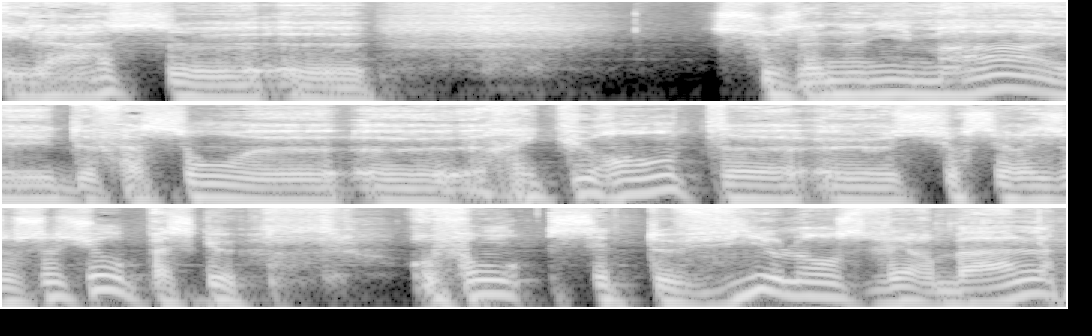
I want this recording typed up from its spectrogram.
hélas, euh, euh, sous anonymat et de façon euh, euh, récurrente euh, sur ces réseaux sociaux. Parce que, au fond, cette violence verbale,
